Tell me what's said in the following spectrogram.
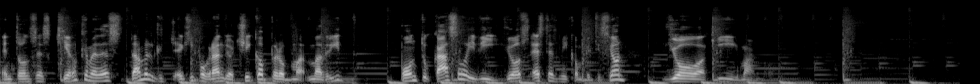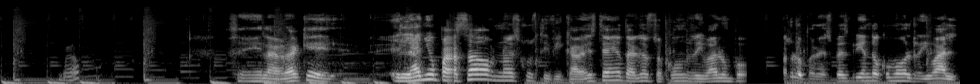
entonces quiero que me des, dame el equipo grande o chico, pero Ma Madrid, pon tu caso y di, yo, esta es mi competición, yo aquí mando. Sí, la verdad que el año pasado no es justificable. Este año también nos tocó un rival un poco pero después viendo cómo el rival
